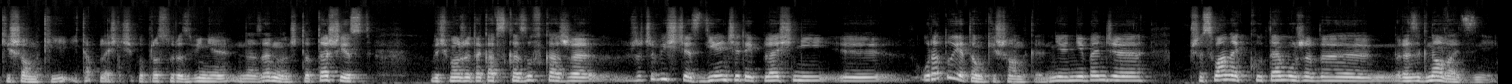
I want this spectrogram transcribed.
kiszonki i ta pleśń się po prostu rozwinie na zewnątrz. To też jest być może taka wskazówka, że rzeczywiście zdjęcie tej pleśni yy, uratuje tą kiszonkę. Nie, nie będzie przesłanek ku temu, żeby rezygnować z niej.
